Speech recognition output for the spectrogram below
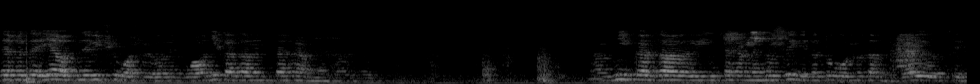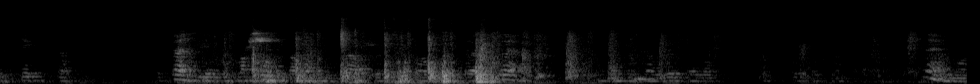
Даже де я от не відчула, що вони були. Одні казали, інстаграм не грузив. А одні казали, інстаграм не грузив із-за того, що там зброю цих, як їх там, сектантів, якось масони там я не знав, що це там ТРЦ. Там щось там викинуло. Що це таке? Нема.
